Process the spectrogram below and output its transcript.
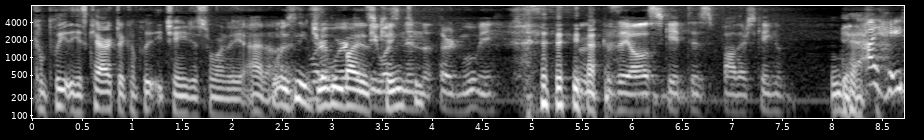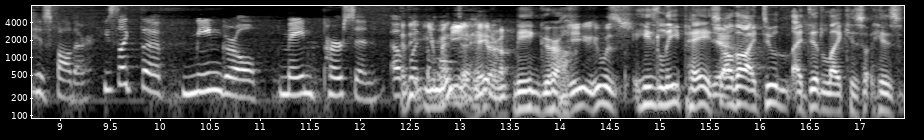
completely his character completely changes from one of the I don't know. isn't he driven by if his he king? wasn't in the third movie uh, because they all escaped his father's kingdom. Yeah. I hate his father. He's like the mean girl main person of I like think the you're meant to hate him. Mean girl. He, he was. He's Lee Pace. Yeah. Although I do, I did like his his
